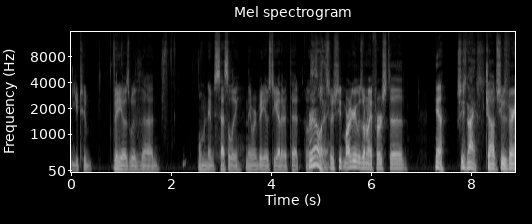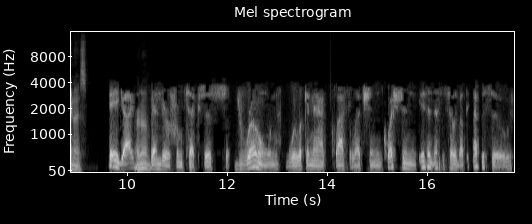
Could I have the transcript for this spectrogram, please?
YouTube videos with uh, a woman named Cecily, and they were in videos together. That was- Really? So she Marguerite was one of my first. Uh, yeah, She's nice. jobs. She was very nice. Hey guys. Bender from Texas. Drone, we're looking at class elections. Question isn't necessarily about the episode,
